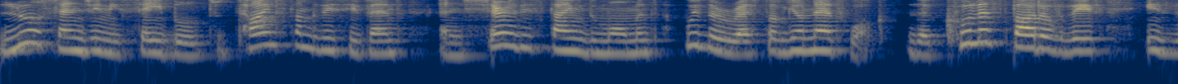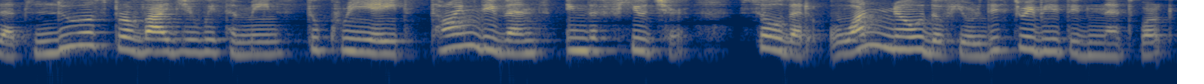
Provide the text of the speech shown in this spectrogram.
Luos Engine is able to timestamp this event and share this timed moment with the rest of your network. The coolest part of this is that Luos provides you with a means to create timed events in the future, so that one node of your distributed network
